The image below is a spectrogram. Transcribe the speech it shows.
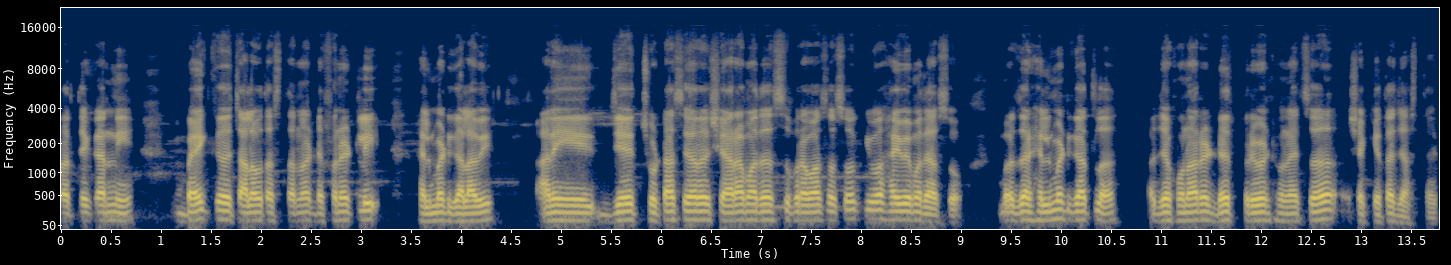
प्रत्येकाने बाईक चालवत असताना डेफिनेटली हेल्मेट घालावी. आणि जे छोटासा शहरामध्ये प्रवास असो किंवा हायवेमध्ये असो जर हेल्मेट घातलं जे होणारे डेथ प्रिव्हेंट होण्याचं शक्यता जास्त आहे.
